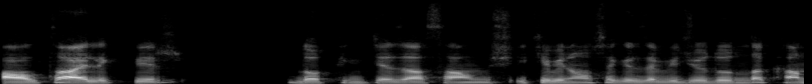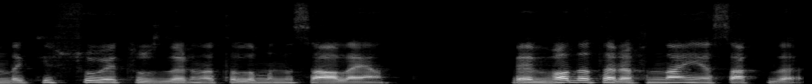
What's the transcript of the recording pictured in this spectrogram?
6 aylık bir doping cezası almış. 2018'de vücudunda kandaki su ve tuzların atılımını sağlayan ve WADA tarafından yasaklı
